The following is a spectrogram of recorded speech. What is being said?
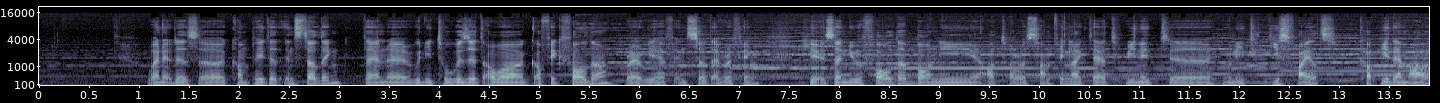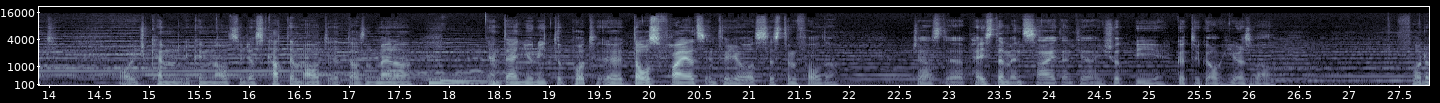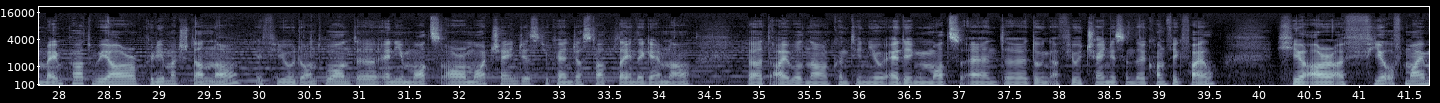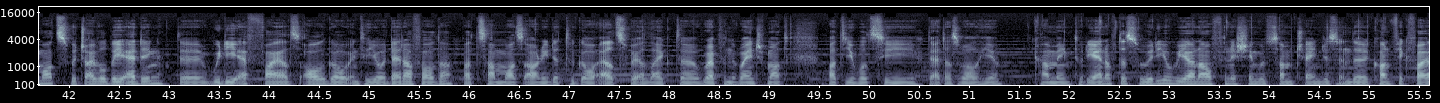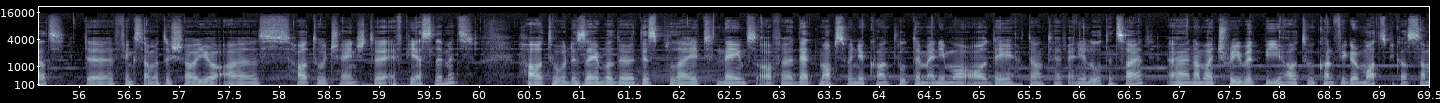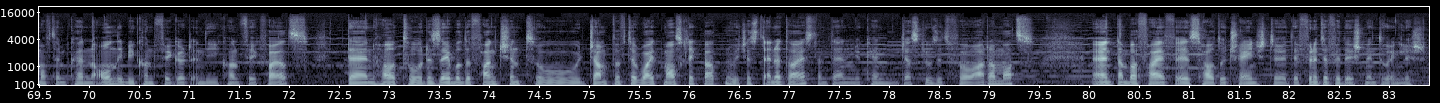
When it is uh, completed installing, then uh, we need to visit our Gothic folder where we have installed everything. Here is a new folder, Bonnie, Arcturus, something like that. We need uh, we need these files, copy them out, or you can you can also just cut them out. It doesn't matter. And then you need to put uh, those files into your system folder. Just uh, paste them inside, and you should be good to go here as well. For the main part we are pretty much done now. If you don't want uh, any mods or more changes you can just start playing the game now. But I will now continue adding mods and uh, doing a few changes in the config file. Here are a few of my mods which I will be adding. The VDF files all go into your data folder, but some mods are needed to go elsewhere like the weapon range mod, but you will see that as well here. Coming to the end of this video, we are now finishing with some changes in the config files. The things I want to show you are how to change the FPS limits, how to disable the displayed names of uh, dead mobs when you can't loot them anymore or they don't have any loot inside. Uh, number 3 would be how to configure mods, because some of them can only be configured in the config files. Then how to disable the function to jump with the right mouse click button, which is standardized, and then you can just use it for other mods. And number 5 is how to change the definitive edition into English.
